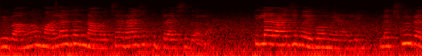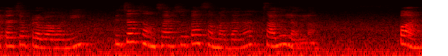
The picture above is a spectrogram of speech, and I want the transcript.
विवाह मालाधर नावाच्या राजपुत्राशी झाला. तिला राजवैभव मिळाले. लक्ष्मी व्रताच्या प्रभावाने तिचा संसार सुद्धा समाधानात चालू लागला. पण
